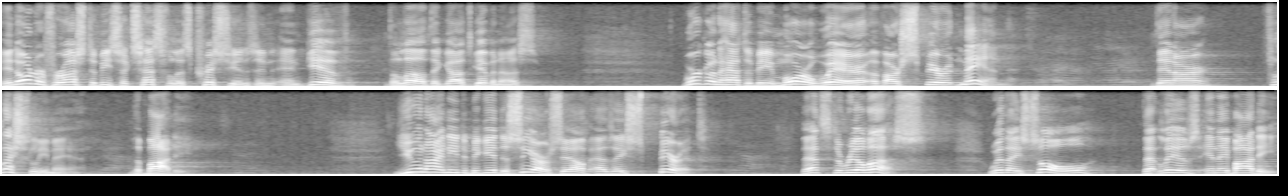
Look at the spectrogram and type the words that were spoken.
in order for us to be successful as Christians and, and give the love that God's given us, we're going to have to be more aware of our spirit man than our fleshly man, the body. You and I need to begin to see ourselves as a spirit. That's the real us, with a soul that lives in a body.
